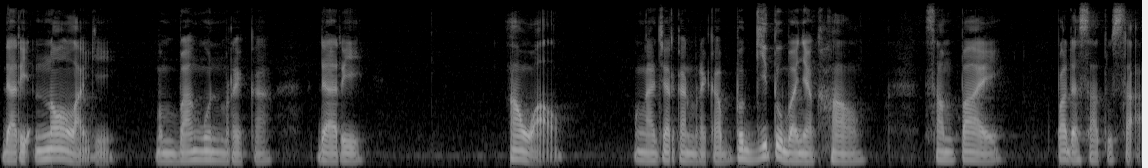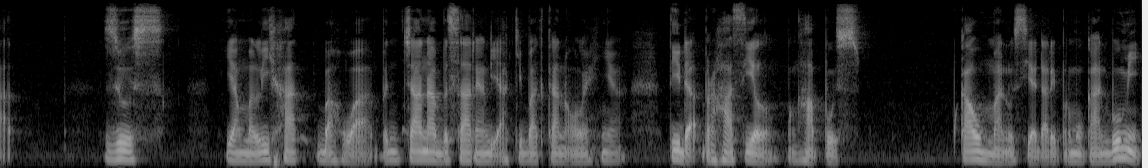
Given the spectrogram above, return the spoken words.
dari nol lagi membangun mereka dari awal, mengajarkan mereka begitu banyak hal sampai pada satu saat Zeus yang melihat bahwa bencana besar yang diakibatkan olehnya tidak berhasil menghapus kaum manusia dari permukaan bumi.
